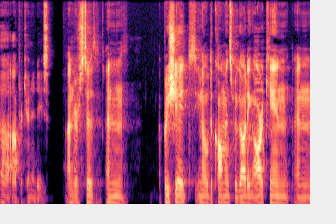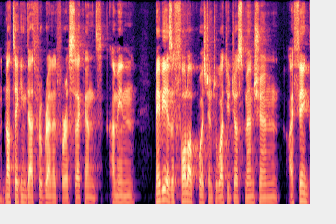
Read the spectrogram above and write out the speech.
uh, opportunities. Understood. And appreciate you know the comments regarding Arkin and not taking that for granted for a second. I mean, maybe as a follow up question to what you just mentioned, I think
